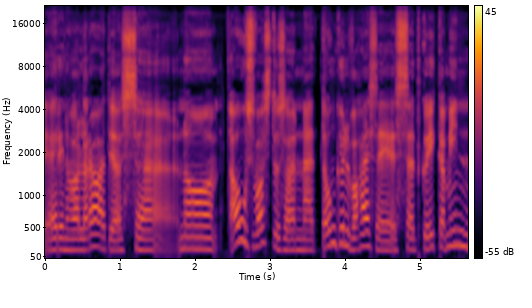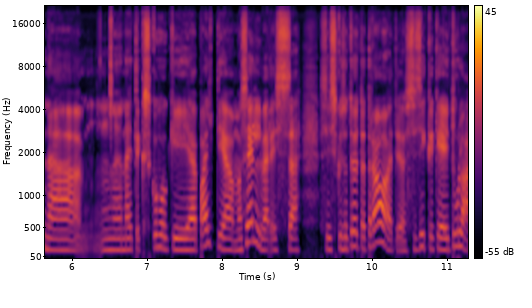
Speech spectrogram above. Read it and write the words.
ja erinev olla raadios. no aus vastus on, et on küll vahe sees, et kui ikka minna näiteks kuhugi Balti jaama Selverisse, siis kui sa töötad raadios, siis ikkagi ei tule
